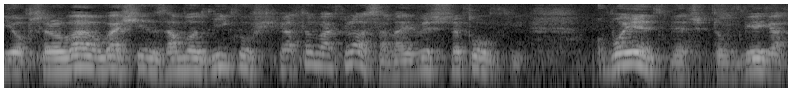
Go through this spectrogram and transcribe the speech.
i obserwowałem właśnie zawodników światowa klasa, najwyższe półki. Obojętne, czy to w biegach,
